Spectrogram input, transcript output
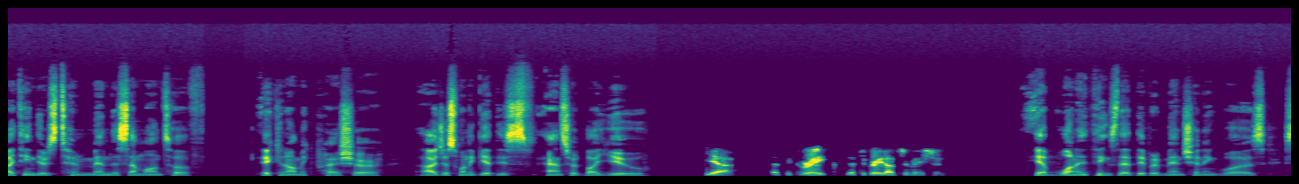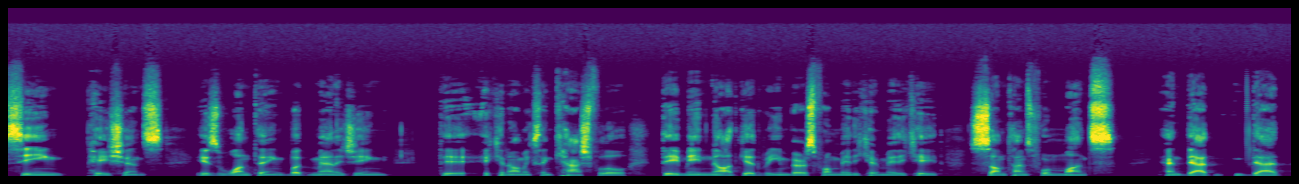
I think there's tremendous amount of economic pressure. I just want to get this answered by you. Yeah that's a great that's a great observation. Yeah, one of the things that they were mentioning was seeing patients is one thing, but managing the economics and cash flow, they may not get reimbursed from Medicare, Medicaid, sometimes for months. And that that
